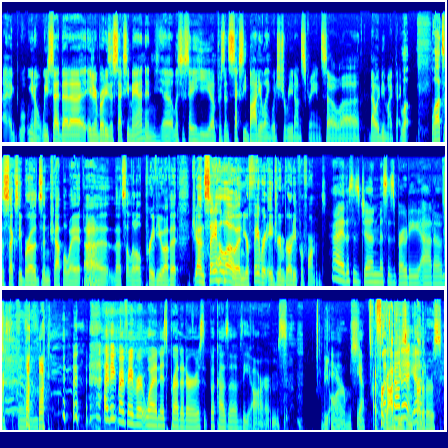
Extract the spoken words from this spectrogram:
I- you know, we said that uh, Adrien Brody's a sexy man, and uh, let's just say he uh, presents sexy body language to read on screen. So uh, that would be my pick. Lo- lots of sexy broads in Chapelwaite. Uh, Wow. that's a little preview of it. Jen, say hello and your favorite Adrien Brody performance. Hi, this is Jen, Mrs. Brody Adams. And I think my favorite one is Predators because of the arms. The And- arms. Yeah. I forgot he's it, in yeah. Predators.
